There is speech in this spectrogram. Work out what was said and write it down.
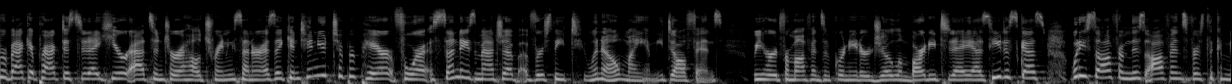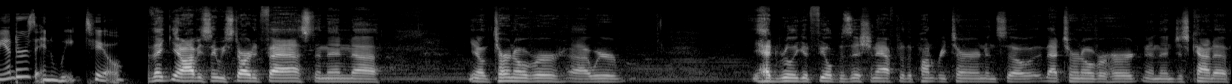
Were back at practice today here at Centura Health Training Center as they continued to prepare for Sunday's matchup versus the 2 0 Miami Dolphins. We heard from offensive coordinator Joe Lombardi today as he discussed what he saw from this offense versus the Commanders in week two. I think, you know, obviously we started fast and then, uh, you know, turnover, uh, we were, had really good field position after the punt return. And so that turnover hurt. And then just kind of,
